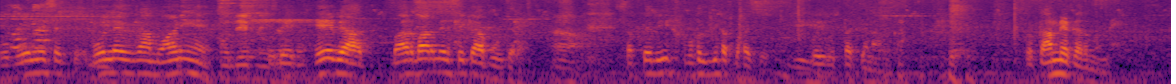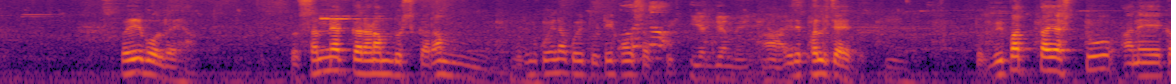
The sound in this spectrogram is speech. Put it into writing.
वो बोल नहीं सकते। बोलने का काम वाणी है। वो देख नहीं तो सकता। हे व्याध बार बार मेरे से क्या पूछ रहा है? हाँ, सत्य भी बोल दिया जी। कोई उत्तर के नाम का। तो काम्य कर्म में। तो ये बोल रहे हैं तो सम्यक करणम दुष्करम। उसमें कोई ना कोई त्रुटि हो सकती। यज्ञ में। हाँ यदि फल चाहे तो विपत्तयस्तु अनेक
